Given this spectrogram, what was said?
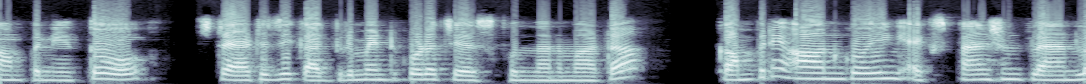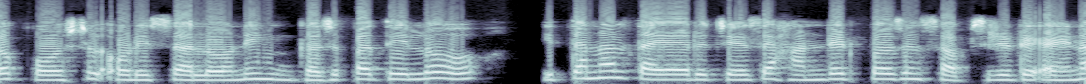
కంపెనీతో స్ట్రాటజిక్ అగ్రిమెంట్ కూడా చేసుకుందనమాట కంపెనీ ఆన్ గోయింగ్ ఎక్స్పాన్షన్ ప్లాన్లో కోస్టల్ ఒడిశాలోని గజపతిలో ఇథనాల్ తయారు చేసే హండ్రెడ్ పర్సెంట్ సబ్సిడీ అయిన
